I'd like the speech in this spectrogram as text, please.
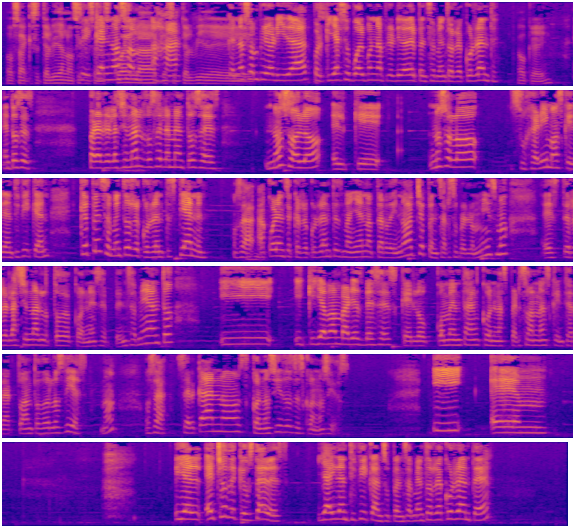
O sea, que se te olviden los Sí, hijos que en no son, escuela, que ajá, se te olvide... que no son prioridad porque ya se vuelve una prioridad del pensamiento recurrente. Ok. Entonces, para relacionar los dos elementos es no solo el que, no solo sugerimos que identifiquen qué pensamientos recurrentes tienen. O sea, acuérdense que recurrentes mañana, tarde y noche, pensar sobre lo mismo, este, relacionarlo todo con ese pensamiento y, y que ya van varias veces que lo comentan con las personas que interactúan todos los días, ¿no? O sea, cercanos, conocidos, desconocidos. Y, em, y el hecho de que ustedes ya identifican su pensamiento recurrente,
